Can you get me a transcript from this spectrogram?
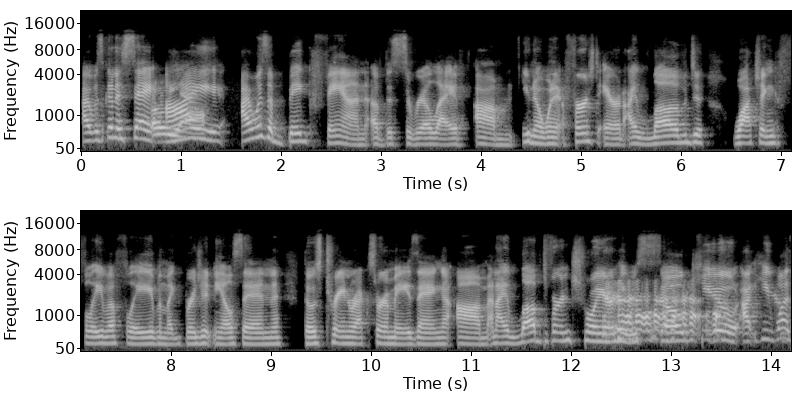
I was gonna say oh, I I was a big fan of the Surreal Life. Um, you know, when it first aired, I loved watching Flava Flav and like Brigitte Nielsen. Those train wrecks were amazing. Um, and I loved Verne Troyer. He was so cute. I, he was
